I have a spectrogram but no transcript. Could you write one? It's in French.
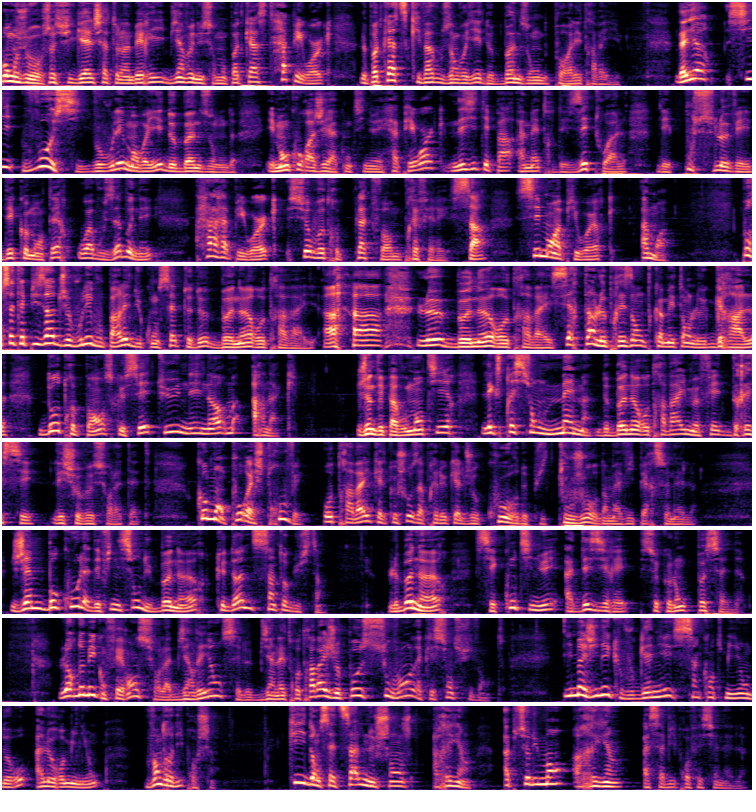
Bonjour, je suis Gaël Châtelain-Berry, bienvenue sur mon podcast Happy Work, le podcast qui va vous envoyer de bonnes ondes pour aller travailler. D'ailleurs, si vous aussi, vous voulez m'envoyer de bonnes ondes et m'encourager à continuer Happy Work, n'hésitez pas à mettre des étoiles, des pouces levés, des commentaires ou à vous abonner à Happy Work sur votre plateforme préférée. Ça, c'est mon Happy Work à moi. Pour cet épisode, je voulais vous parler du concept de bonheur au travail. Ah ah, le bonheur au travail. Certains le présentent comme étant le Graal, d'autres pensent que c'est une énorme arnaque. Je ne vais pas vous mentir, l'expression même de bonheur au travail me fait dresser les cheveux sur la tête. Comment pourrais-je trouver au travail quelque chose après lequel je cours depuis toujours dans ma vie personnelle? J'aime beaucoup la définition du bonheur que donne Saint Augustin. Le bonheur, c'est continuer à désirer ce que l'on possède. Lors de mes conférences sur la bienveillance et le bien-être au travail, je pose souvent la question suivante. Imaginez que vous gagnez 50 millions d'euros à l'euro million vendredi prochain. Qui dans cette salle ne change rien, absolument rien à sa vie professionnelle?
